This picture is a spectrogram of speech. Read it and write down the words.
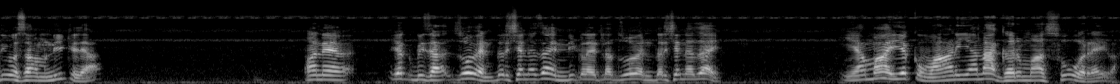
દિવસ આમ નીકળ્યા અને એકબીજા જોવે ને દર્શને જાય ને નીકળે એટલે જોવે ને દર્શને જાય. એમાં એક વાણિયાના ઘરમાં સુવર આવ્યા.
